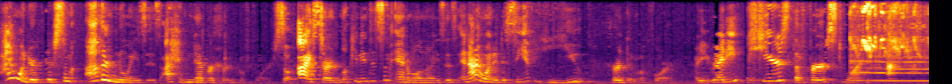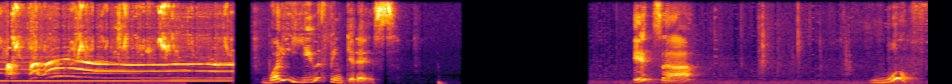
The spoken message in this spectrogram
I wonder if there's some other noises I have never heard before. So I started looking into some animal noises, and I wanted to see if you've heard them before. Are you ready? Here's the first one. What do you think it is? It's a wolf.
